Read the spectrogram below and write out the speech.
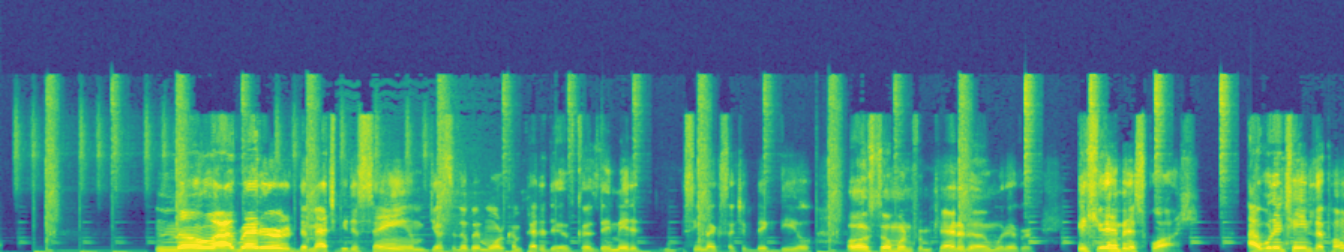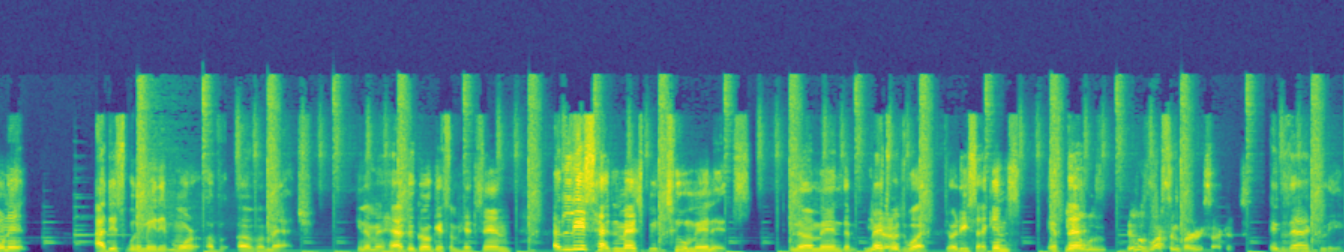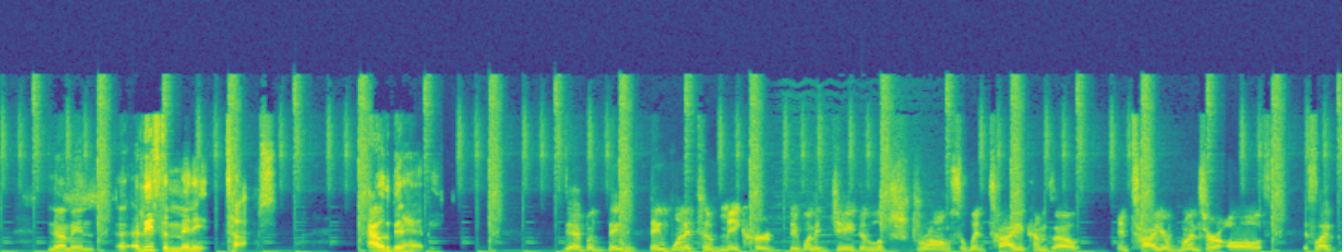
No, I'd rather the match be the same, just a little bit more competitive because they made it seem like such a big deal. Oh, someone from Canada and whatever. It should have been a squash. I wouldn't change the opponent. I just would have made it more of, of a match. You know what I mean? Had the girl get some hits in. At least had the match be two minutes. You know what I mean? The match Yeah. was what, 30 seconds? If Yeah, it was. It was less than thirty seconds. exactly. You know what I mean? At least a minute tops. I would have been happy. Yeah, but they they wanted to make her. They wanted Jade to look strong. So when Taya comes out and Taya runs her off, it's like,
